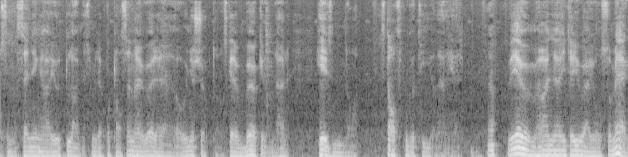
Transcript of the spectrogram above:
sine sendinger i utlandet som reportasje, han har vært og undersøkt og skrevet bøker om det her Hirden og statspolitiet og det her. Ja. Veum han intervjua jo også meg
